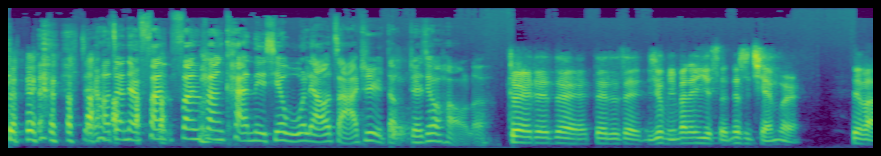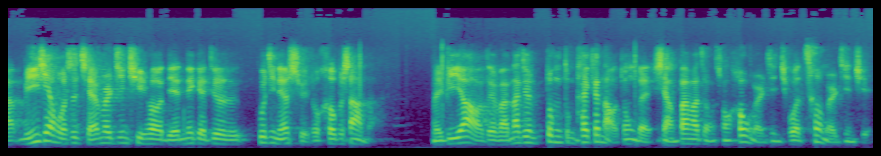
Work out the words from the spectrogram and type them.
然后在那儿翻翻翻看那些无聊杂志，等着就好了。对对对对对对，你就明白那意思，那是前门，对吧？明显我是前门进去以后，连那个就是估计连水都喝不上的，没必要，对吧？那就动动开开脑洞呗，想办法怎么从后门进去或侧门进去。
